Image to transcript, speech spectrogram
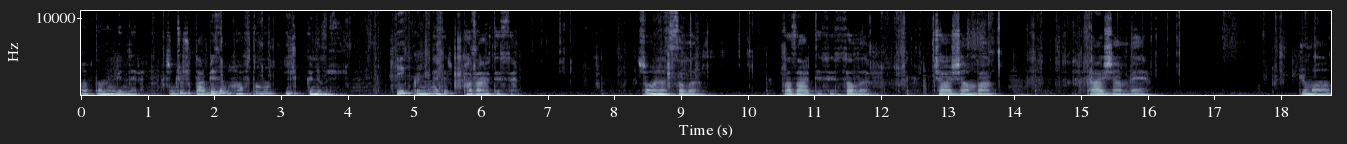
Haftanın günleri. Şimdi çocuklar bizim haftanın ilk günümüz. İlk günü nedir? Pazartesi. Sonra salı, pazartesi, salı, çarşamba, perşembe, cuma,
